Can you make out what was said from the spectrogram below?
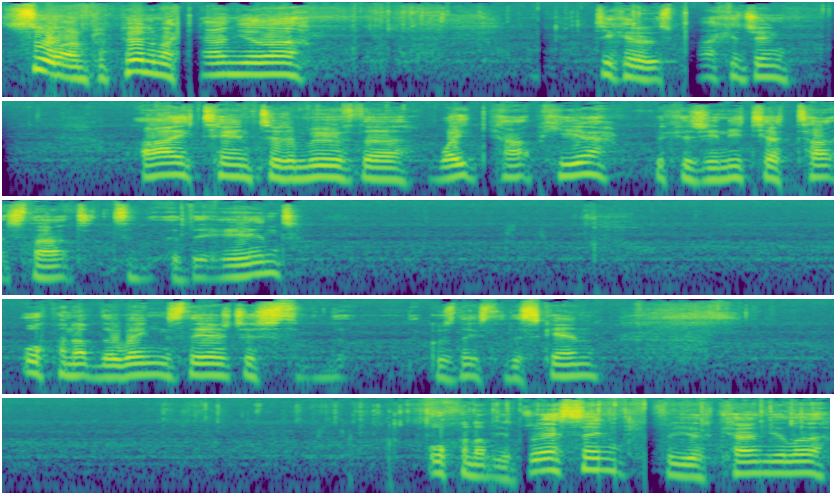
So I'm preparing my cannula, take out its packaging. I tend to remove the white cap here because you need to attach that to the end. Open up the wings there, just goes next to the skin. Open up your dressing for your cannula.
